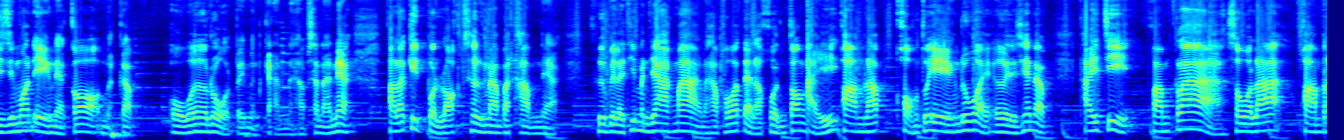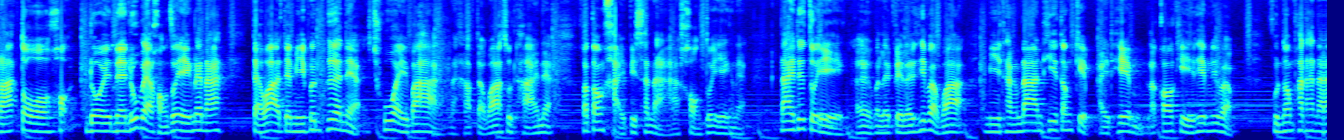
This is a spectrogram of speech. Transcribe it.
ดิจิมอนเองเนี่ยก็เหมือนกับโอเวอร์โหลดไปเหมือนกันนะครับ ฉะนั้นเนี่ยภารกิจปลดล็อกเชิงนามธรรมเนี่ย คือเป็นอะไรที่มันยากมากนะครับ เพราะว่าแต่ละคนต้องไขความลับของตัวเองด้วย เอออย่างเช่นแบบไทจิ ความกล้า โซละความรักโตโดยในรูปแบบของตัวเองด้วยนะ แต่ว่าอาจจะมีเพื่อนๆเนี่ยช่วยบ้างนะครับ แต่ว่าสุดท้ายเนี่ยก็ต้องไขปริศนาของตัวเองเนี่ยได้ด้วยตัวเอง เออ มันเลยเป็นอะไรที่แบบว่ามีทั้งด้านที่ต้องเก็บไอเทม แล้วก็คีย์ไอเทมที่แบบคุณต้องพัฒนา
